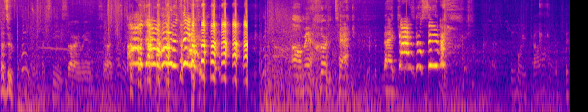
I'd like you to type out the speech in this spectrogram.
That's who. I sneezed. Sorry, man. Sorry. Oh no! Heart attack! Oh man, heart attack. That. Guys, go save her! Oh my god. This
